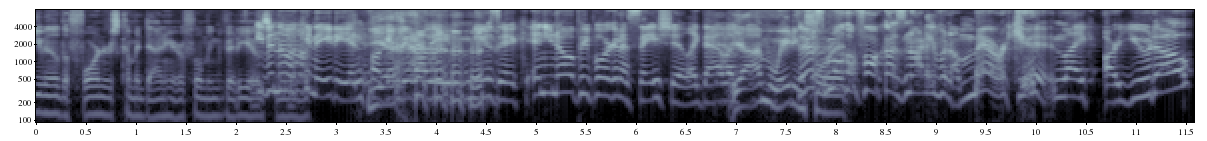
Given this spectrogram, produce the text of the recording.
Even though the foreigners coming down here are filming videos. Even though a Canadian fucking Yeah. did all the music, and you know people are gonna say shit like that. Like, yeah, I'm waiting this for it. motherfucker's not even American. Like, are you though?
